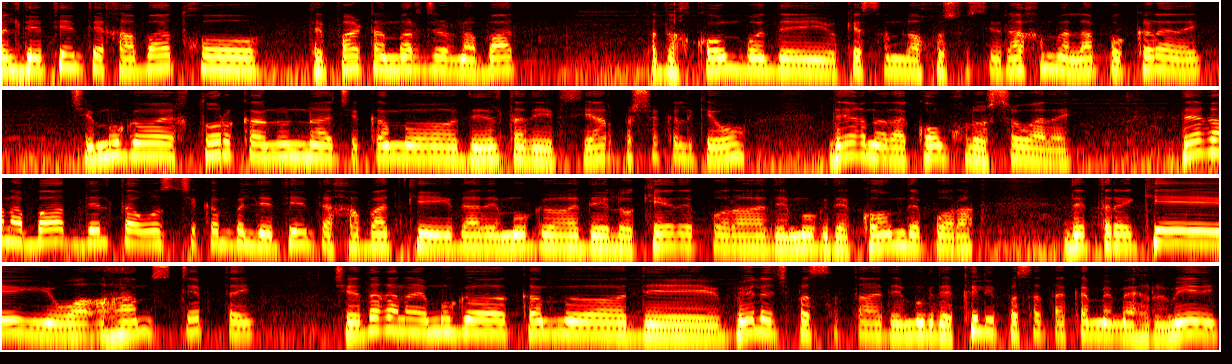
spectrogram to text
بلدیاتي انتخابات خو د پټه مرجر نه بعد په دغه قوم باندې یو قسم له خصوصي رحم الله په کړه دی چې موږ اختور قانون نه چې کوم دلته د اف سی آر په شکل کې وو دغه نه د قوم خلاص شو دی دغه نه بعد دلته اوس چې کوم بلدیتي انتخابات کې دا د موږ د لوکې د پوره د موږ د قوم د پوره د ترکه یو اهم سټپ دی چې دغه نه موږ کم د ویلج په ستا د موږ د کلی په ستا کم محرومې دي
